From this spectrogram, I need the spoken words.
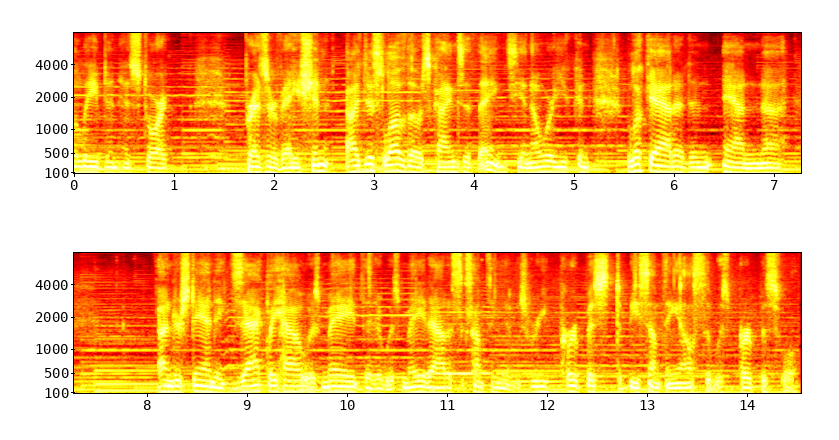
believed in historic preservation. I just love those kinds of things, you know, where you can look at it and, and uh, understand exactly how it was made, that it was made out of something that was repurposed to be something else that was purposeful.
